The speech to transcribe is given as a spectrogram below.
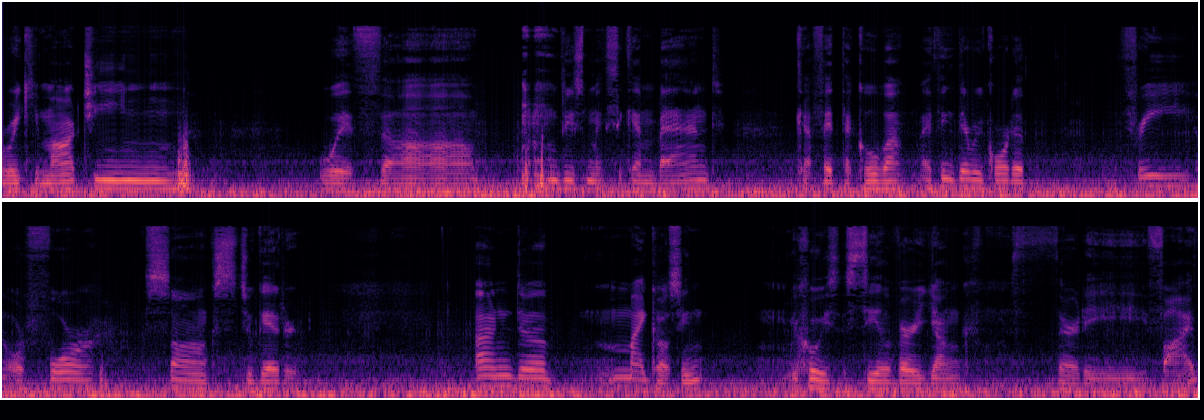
Ricky Martin, with uh, this Mexican band, Café Tacuba. I think they recorded three or four songs together. And uh, my cousin, who is still very young, 35,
